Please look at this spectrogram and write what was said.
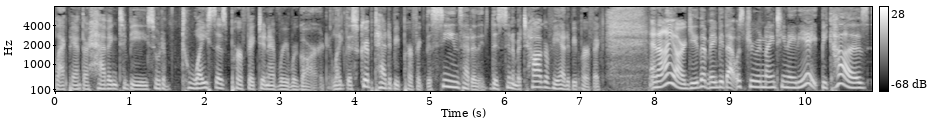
Black Panther having to be sort of twice as perfect in every regard. Like the script had to be perfect, the scenes had to, the cinematography had to be perfect, and I argue that maybe that was true in 1988 because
